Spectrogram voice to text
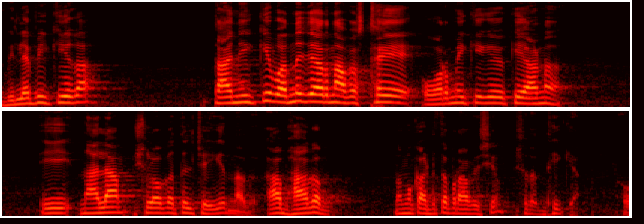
വിലപിക്കുക തനിക്ക് വന്നു ചേർന്ന അവസ്ഥയെ ഓർമ്മിക്കുകയൊക്കെയാണ് ഈ നാലാം ശ്ലോകത്തിൽ ചെയ്യുന്നത്. ആ ഭാഗം നമുക്ക് അടുത്ത പ്രാവശ്യം ശ്രദ്ധിക്കാം. ഓ.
